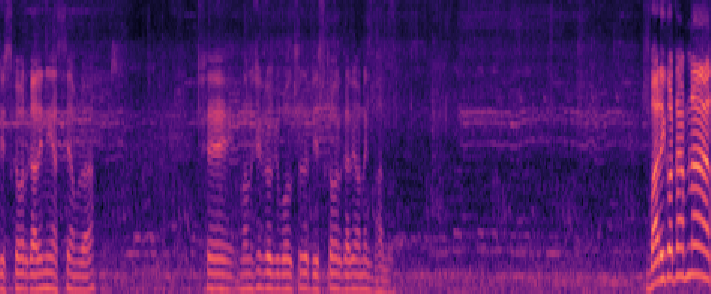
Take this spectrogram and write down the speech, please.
ডিসকভার গাড়ি নিয়ে আসছি আমরা। সে মানসিক রোগী বলছে যে ডিসকভার গাড়ি অনেক ভালো। বাড়ি কোটা আপনার?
